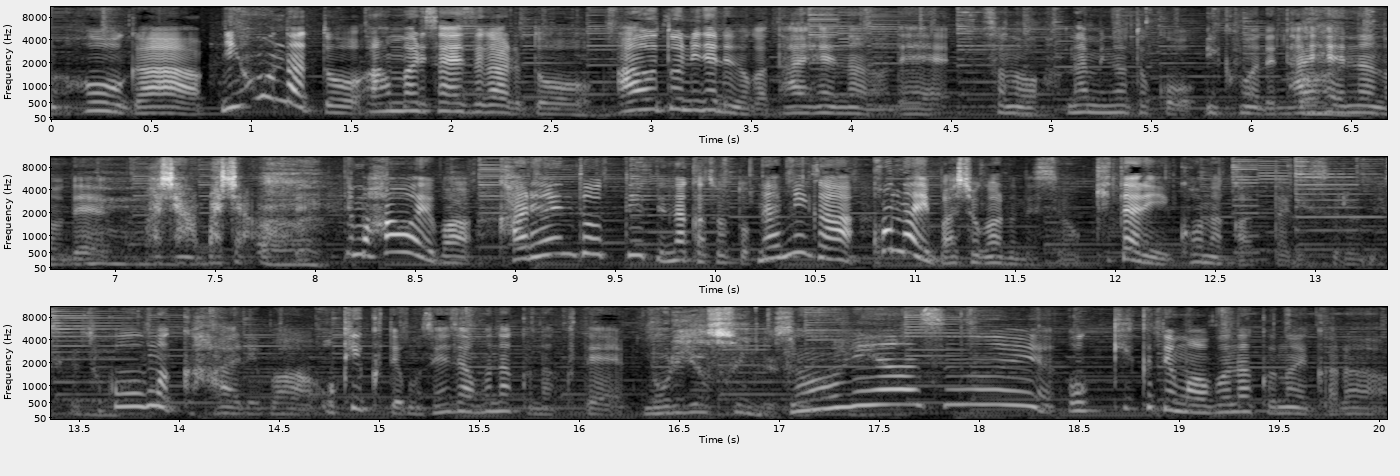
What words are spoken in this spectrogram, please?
ん方が。日本だとあんまりサイズがあるとアウトに出るのが大変なのでその波のとこ行くまで大変なのでうん。バシャンバシャンって、はい。でもハワイはカレンドって言ってなんかちょっと波が来ない場所があるんですよ。来たり来なかったりするこをうまく入れば大きくても全然危なくなくて。乗りやすいんですよ。乗りやすい。大きくても危なくないから。な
